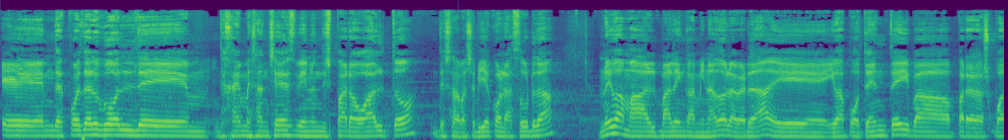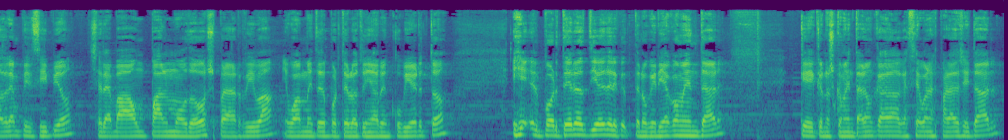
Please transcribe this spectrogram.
Eh, después del gol de, de Jaime Sánchez viene un disparo alto de Salvasevilla con la zurda. No iba mal, mal encaminado, la verdad. eh, iba potente, iba para la escuadra en principio. Se le va un palmo dos para arriba. Igualmente el portero lo tenía bien cubierto. Y el portero, tío, te, lo quería comentar. Que, que nos comentaron que, que hacía buenas paradas y tal.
